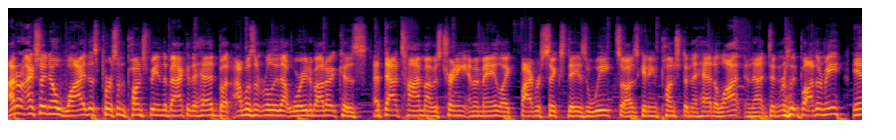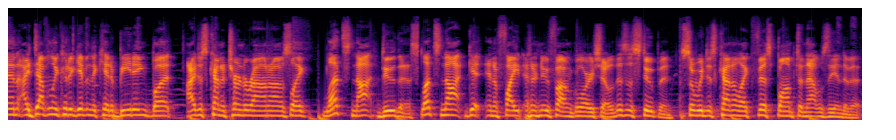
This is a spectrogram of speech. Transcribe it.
I don't actually know why this person punched me in the back of the head, but I wasn't really that worried about it because at that time I was training MMA like five or six days a week week, so I was getting punched in the head a lot, and that didn't really bother me. And I definitely could have given the kid a beating, but I just kind of turned around and I was like, let's not do this. Let's not get in a fight at a New Found Glory show. This is stupid. So we just kind of like fist bumped, and that was the end of it.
